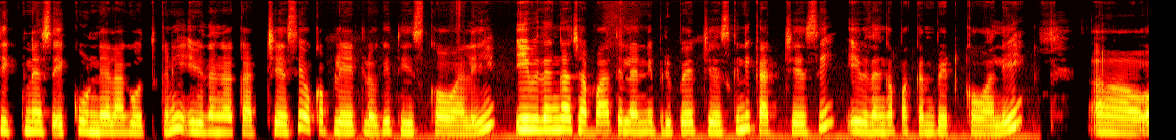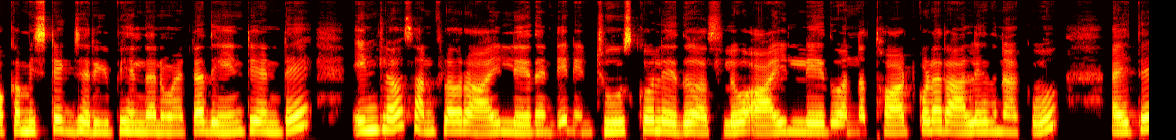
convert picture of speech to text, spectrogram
థిక్నెస్ ఎక్కువ ఉండేలాగా ఒత్తుకొని ఈ విధంగా కట్ చేసి ఒక ప్లేట్లోకి తీసుకోవాలి. ఈ విధంగా చపాతీలన్నీ ప్రిపేర్ చేసుకుని కట్ చేసి ఈ విధంగా పక్కన పెట్టుకోవాలి. ఒక మిస్టేక్ జరిగిపోయింది అనమాట అదేంటి అంటే ఇంట్లో సన్ఫ్లవర్ ఆయిల్ లేదండి. నేను చూసుకోలేదు అసలు. ఆయిల్ లేదు అన్న థాట్ కూడా రాలేదు నాకు. అయితే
